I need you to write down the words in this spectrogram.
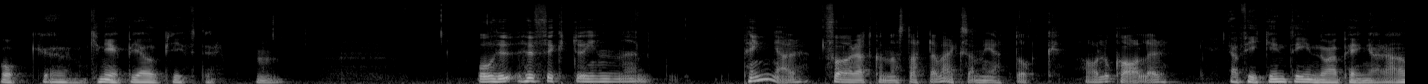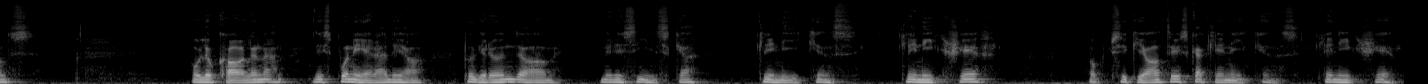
och eh, knepiga uppgifter. Mm. Och hur, hur, fick du in eh, pengar för att kunna starta verksamhet och ha lokaler? Jag fick inte in några pengar alls. Och lokalerna disponerade jag på grund av medicinska klinikens klinikchef och psykiatriska klinikens klinikchef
